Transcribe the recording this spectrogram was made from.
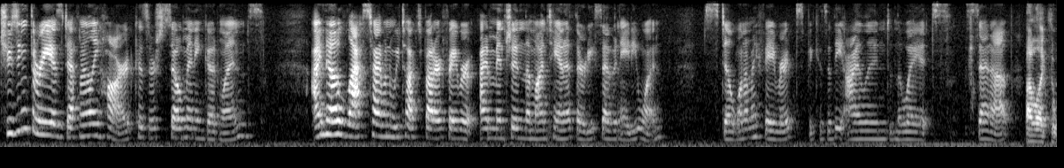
Choosing three is definitely hard because there's so many good ones. I know last time when we talked about our favorite, I mentioned the Montana 3781. Still one of my favorites because of the island and the way it's set up, I like the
